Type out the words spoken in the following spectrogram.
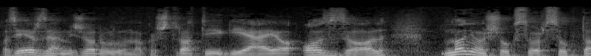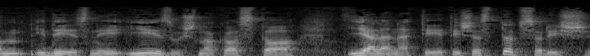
az érzelmi zsarolónak a stratégiája azzal, nagyon sokszor szoktam idézni Jézusnak azt a jelenetét, és ez többször is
